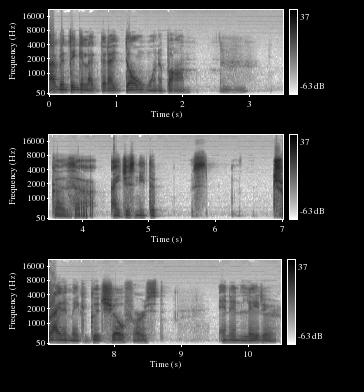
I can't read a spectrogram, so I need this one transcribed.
I've been thinking like that I don't want to bomb, cause uh, I just need to s- try to make a good show first, and then later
